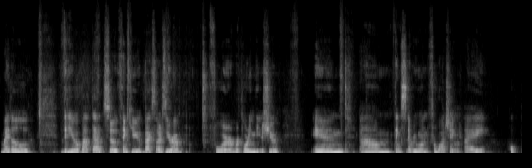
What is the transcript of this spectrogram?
my little video about that. So thank you backslash zero for reporting the issue, and um, thanks everyone for watching. I hope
